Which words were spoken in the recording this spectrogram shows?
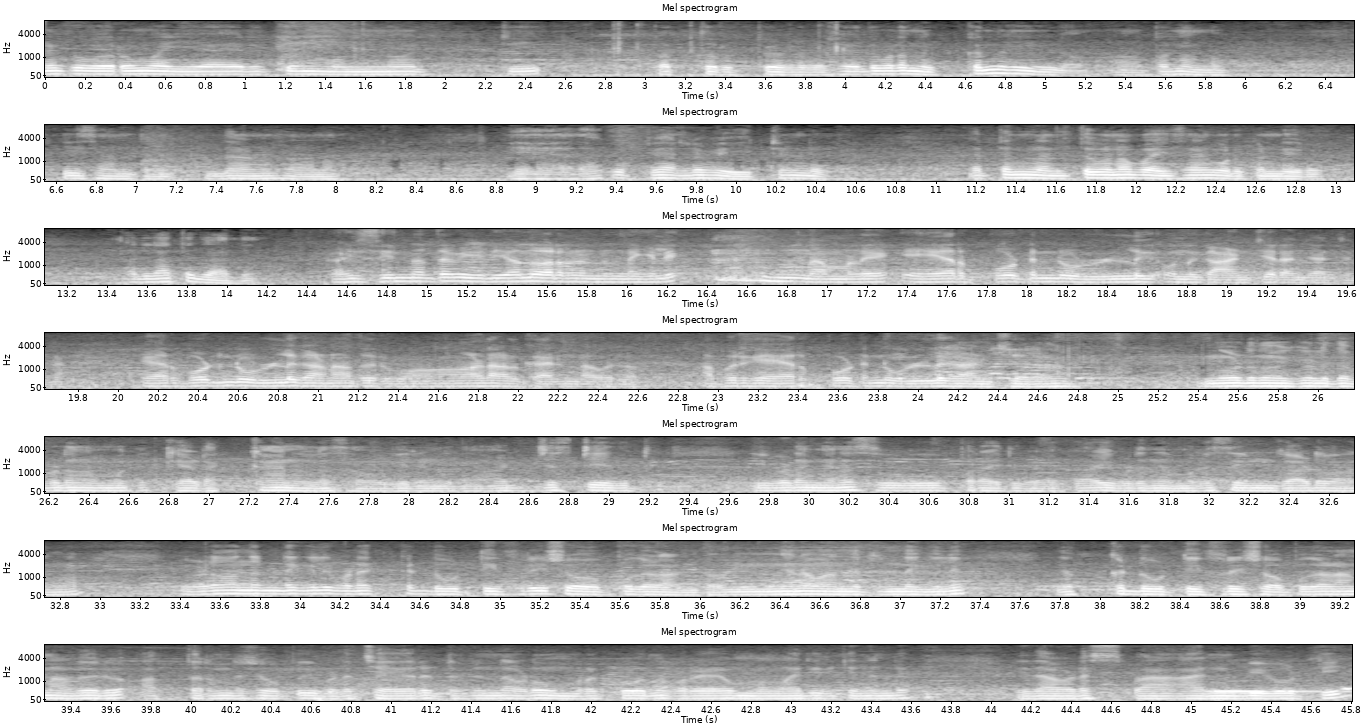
ഇതിനൊക്കെ വെറും അയ്യായിരത്തി മുന്നൂറ്റി പത്ത് റുപ്യ ഉള്ളു. പക്ഷേ ഇതിവിടെ നിൽക്കുന്നില്ലല്ലോ ആ അപ്പം നിന്നു. ഈ സാധനത്തിന്. ഇതാണ് സാധനം. ഏതാ കുപ്പി നല്ല വെയിറ്റ് ഉണ്ട്. ഏറ്റവും നിലത്ത് വീണ പൈസ കൊടുക്കേണ്ടി വരും. അല്ലാത്ത ജാതി. പൈസ ഇന്നത്തെ വീഡിയോ എന്ന് പറഞ്ഞിട്ടുണ്ടെങ്കിൽ നമ്മൾ എയർപോർട്ടിന്റെ ഉള്ളിൽ ഒന്ന് കാണിച്ചു തരാൻ ചാൻസില്ല. എയർപോർട്ടിന്റെ ഉള്ളിൽ കാണാത്ത ഒരുപാട് ആൾക്കാരുണ്ടാവുമല്ലോ. അപ്പോൾ ഒരു എയർപോർട്ടിന്റെ ഉള്ളിൽ കാണിച്ചു തരാം. ഇങ്ങോട്ട് നോക്കിയാൽ ഇതവിടെ നമുക്ക് കിടക്കാനുള്ള സൗകര്യം ഉണ്ട് അഡ്ജസ്റ്റ് ചെയ്തിട്ട് ഇവിടെ ഇങ്ങനെ സൂപ്പറായിട്ട് കിടക്കാം ഇവിടെ നമുക്ക് സിം കാർഡ് വാങ്ങാം. ഇവിടെ വന്നിട്ടുണ്ടെങ്കിൽ ഇവിടെയൊക്കെ ഡ്യൂട്ടി ഫ്രീ ഷോപ്പുകളാണ് കേട്ടോ ഇങ്ങനെ വന്നിട്ടുണ്ടെങ്കിൽ ഇതൊക്കെ ഡ്യൂട്ടി ഫ്രീ ഷോപ്പുകളാണ് അതൊരു അത്തറിന്റെ ഷോപ്പ് ഇവിടെ ചെയർ ഇട്ടിട്ടുണ്ട്. അവിടെ ഉമ്രക്ക് പോകുന്ന കുറേ ഉമ്മമാരിയ്ക്കുന്നുണ്ട് ഇതവിടെ സ്പാ ആൻഡ് ബ്യൂട്ടി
